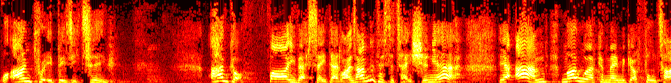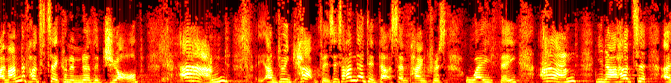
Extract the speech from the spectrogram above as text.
Well, I'm pretty busy too. I've got five essay deadlines and a dissertation, yeah. Yeah, and my work have made me go full time, and I've had to take on another job, and I'm doing CAP visits, and I did that St Pancras Way thing, and, you know, I had to uh,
